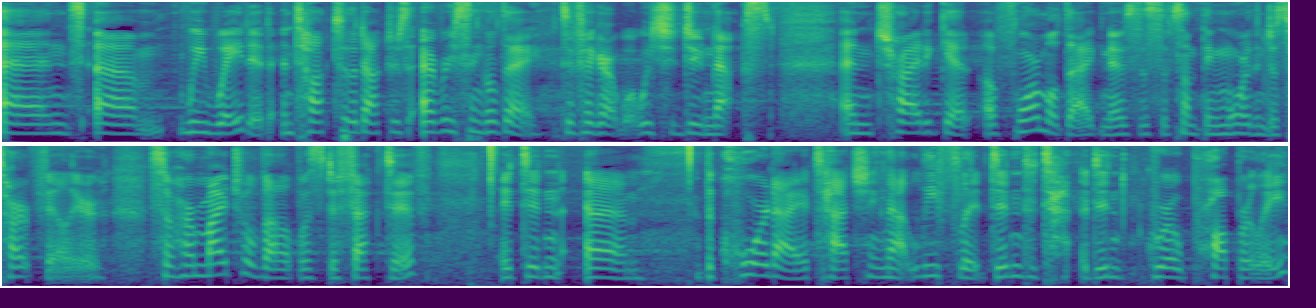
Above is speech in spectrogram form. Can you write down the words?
And um, we waited and talked to the doctors every single day to figure out what we should do next and try to get a formal diagnosis of something more than just heart failure. So her mitral valve was defective. It didn't, um, the chordae attaching that leaflet didn't, didn't grow properly,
